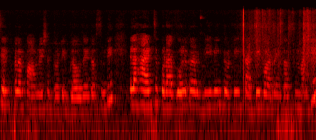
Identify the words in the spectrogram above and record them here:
సెల్ఫ్ కలర్ కాంబినేషన్ తోటి బ్లౌజ్ అయితే వస్తుంది. ఇలా హ్యాండ్స్ కూడా గోల్డ్ కలర్ వీవింగ్ తోటి కడ్డీ బార్డర్ అయితే వస్తుంది. మనకి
